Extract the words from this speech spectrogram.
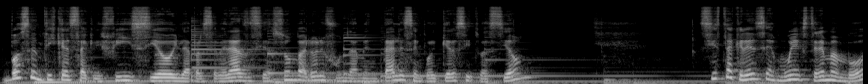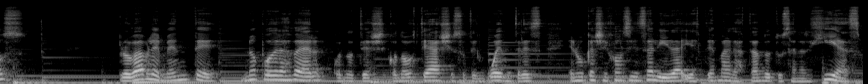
¿Vos sentís que el sacrificio y la perseverancia son valores fundamentales en cualquier situación? Si esta creencia es muy extrema en vos, probablemente no podrás ver cuando, te, cuando vos te halles o te encuentres en un callejón sin salida y estés malgastando tus energías.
